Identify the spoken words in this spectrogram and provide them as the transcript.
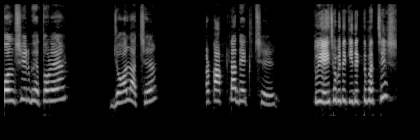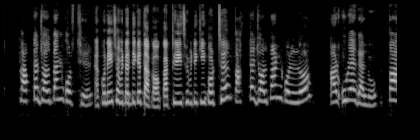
কলসির ভেতরে জল আছে। আর কাকটা দেখছে। তুই এই ছবিতে কি দেখতে পাচ্ছিস? কাকটা জলপান করছে। এখন এই ছবিটার দিকে তাকাও। কাকটির এই ছবিটি কি করছে? কাকটা জলপান করল আর উড়ে গেল। কা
